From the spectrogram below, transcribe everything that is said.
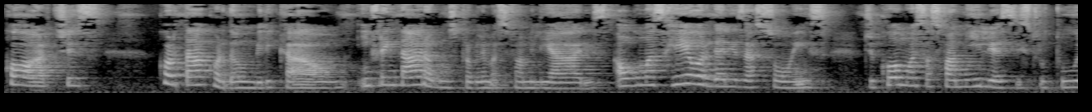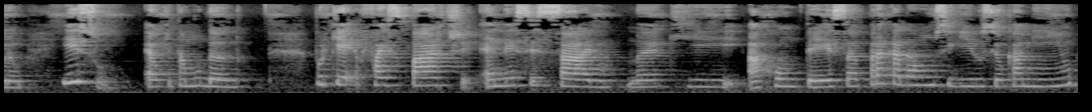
cortes, cortar cordão umbilical, enfrentar alguns problemas familiares, algumas reorganizações de como essas famílias se estruturam. Isso é o que está mudando, porque faz parte, é necessário né, que aconteça para cada um seguir o seu caminho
